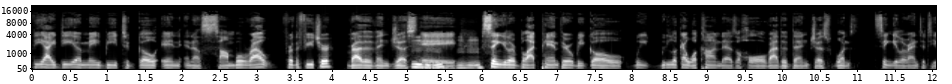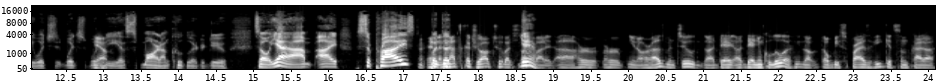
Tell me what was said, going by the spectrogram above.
the idea may be to go in an ensemble route for the future rather than just mm-hmm, a mm-hmm. singular Black Panther. We go, we, we look at Wakanda as a whole rather than just one singular entity, which which would yeah. be smart on Coogler to do. So yeah, I'm I surprised, and, but and the, not to cut you off too, but just yeah. about it. Uh, her her you know her husband too, uh, da- uh, Daniel Kaluuya. You know, don't be surprised if he gets some kind of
